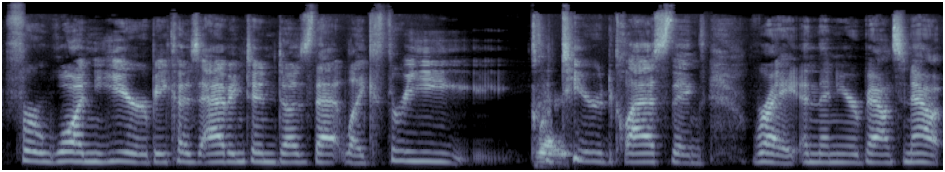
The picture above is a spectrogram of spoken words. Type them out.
for one year because Abington does that, like, three right. tiered class things. Right. And then you're bouncing out.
